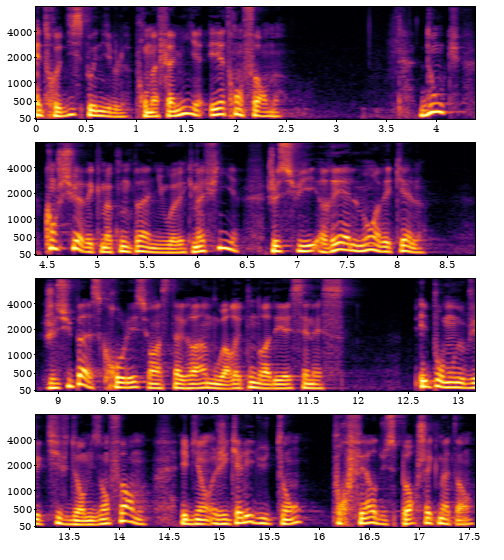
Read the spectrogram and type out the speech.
Être disponible pour ma famille et être en forme. Donc, quand je suis avec ma compagne ou avec ma fille, je suis réellement avec elle. Je suis pas à scroller sur Instagram ou à répondre à des SMS. Et pour mon objectif de remise en forme, eh bien, j'ai calé du temps pour faire du sport chaque matin,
